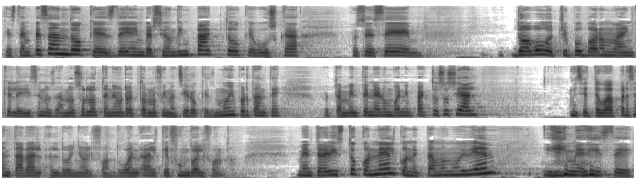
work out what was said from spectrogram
que está empezando, que es de inversión de impacto, que busca pues ese double o triple bottom line que le dicen, o sea, no solo tener un retorno financiero que es muy importante, pero también tener un buen impacto social. Y se te voy a presentar al, dueño del fondo, al que fundó el fondo. Me entrevisto con él, conectamos muy bien y me dice,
